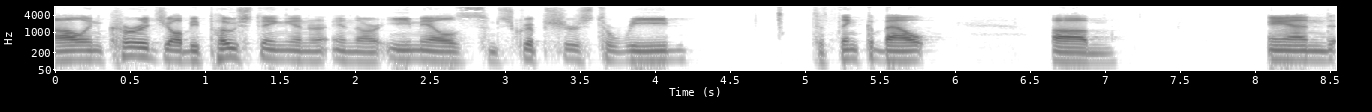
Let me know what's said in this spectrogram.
I'll encourage you, I'll be posting in our, in our emails some scriptures to read, to think about. Um, and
